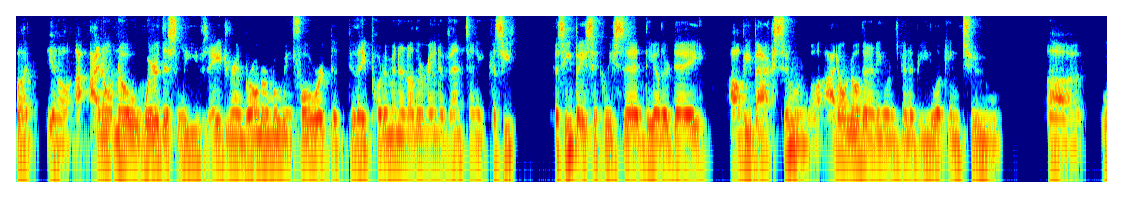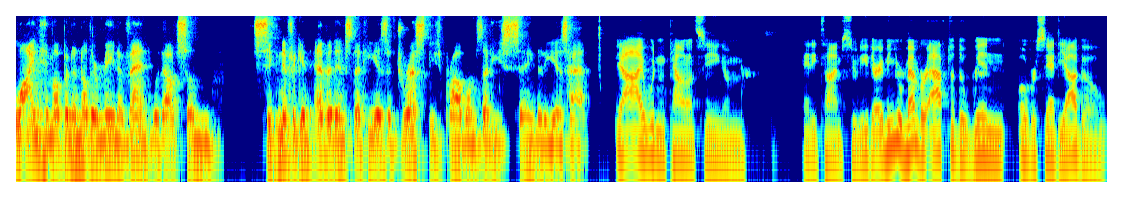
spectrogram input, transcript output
but you know, I, I, don't know where this leaves Adrien Broner moving forward. Do, do they put him in another main event? Any because he because he basically said the other day, "I'll be back soon." Well, I don't know that anyone's going to be looking to uh, line him up in another main event without some significant evidence that he has addressed these problems that he's saying that he has had. Yeah, I wouldn't count on seeing him anytime soon either. I mean, you remember after the win over Santiago,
